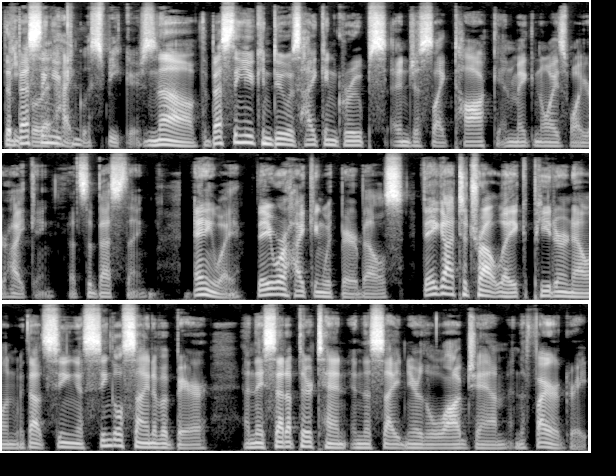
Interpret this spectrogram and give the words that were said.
the best thing you hike can with speakers. No, the best thing you can do is hike in groups and just like talk and make noise while you're hiking. That's the best thing. Anyway, they were hiking with bear bells. They got to Trout Lake, Peter and Ellen, without seeing a single sign of a bear, and they set up their tent in the site near the log jam and the fire grate.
